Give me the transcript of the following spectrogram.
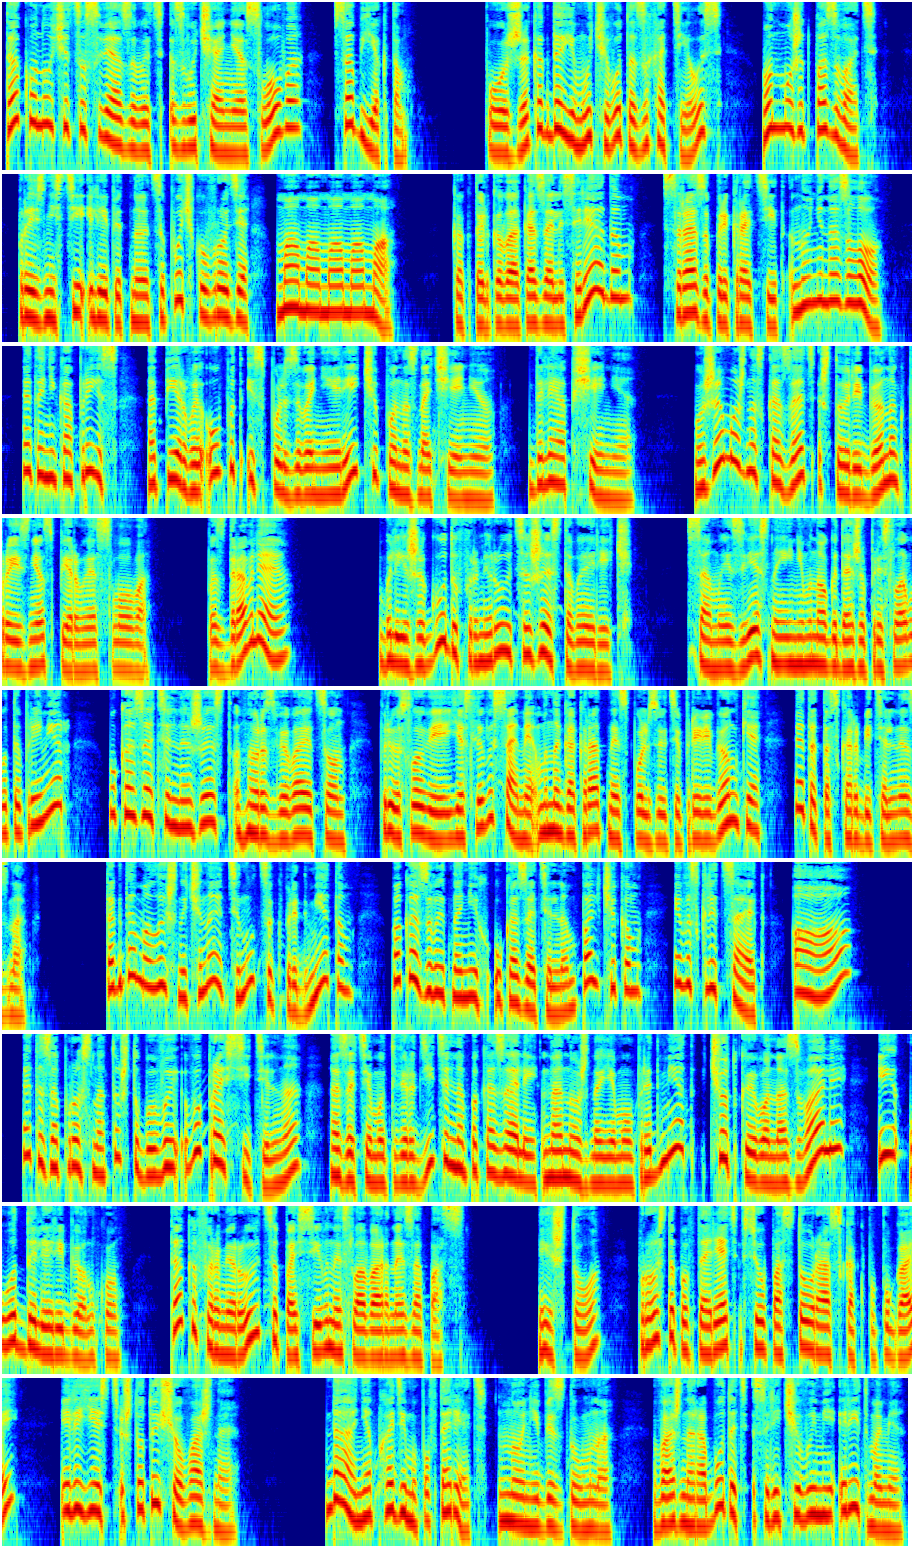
Так он учится связывать звучание слова с объектом. Позже, когда ему чего-то захотелось, он может позвать, произнести лепетную цепочку вроде «ма-ма-ма-ма-ма». Как только вы оказались рядом, сразу прекратит, но не назло. Это не каприз, а первый опыт использования речи по назначению, для общения. Уже можно сказать, что ребенок произнес первое слово. Поздравляю! Ближе к году формируется жестовая речь. Самый известный и немного даже пресловутый пример — указательный жест, но развивается он при условии, если вы сами многократно используете при ребенке этот оскорбительный знак. Тогда малыш начинает тянуться к предметам, показывает на них указательным пальчиком и восклицает «А?». Это запрос на то, чтобы вы вопросительно — а затем утвердительно показали на нужный ему предмет, четко его назвали и отдали ребенку. Так и формируется пассивный словарный запас. И что? Просто повторять все по сто раз, как попугай? Или есть что-то еще важное? Да, необходимо повторять, но не бездумно. Важно работать с речевыми ритмами.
